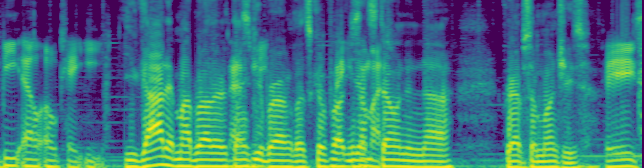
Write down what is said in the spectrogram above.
B L O K E. You got it, my brother. That's Thank you, bro. Let's go fucking so get much. stoned and uh, grab some munchies. Peace.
